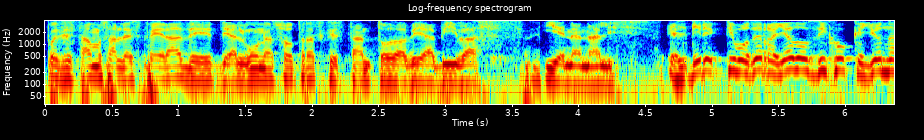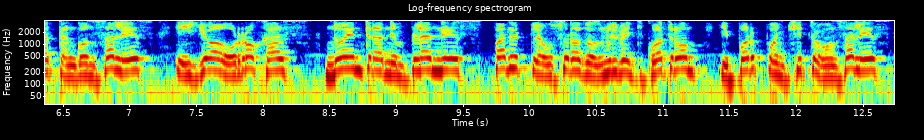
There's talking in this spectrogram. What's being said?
Pues estamos a la espera de, de, algunas otras que están todavía vivas y en análisis. El directivo de Rayados dijo que Jonathan González y Joao Rojas no entran en planes para el clausura 2024 y por Ponchito González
